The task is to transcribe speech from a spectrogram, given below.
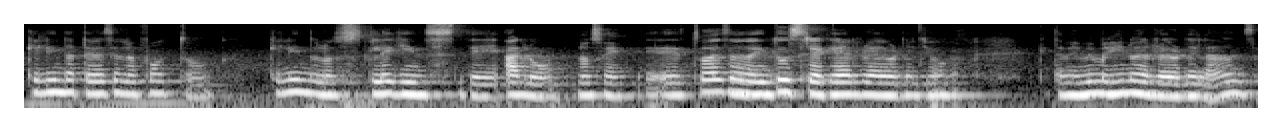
Qué linda te ves en la foto. Qué lindo los leggings de halo, no sé, eh, toda esa industria que hay alrededor del yoga, que también me imagino alrededor de la danza.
